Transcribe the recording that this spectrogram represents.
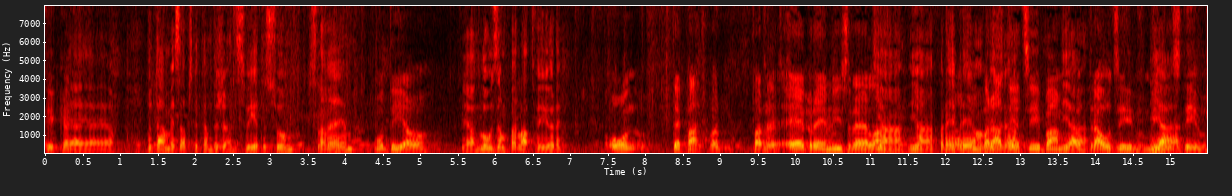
tikai. Jā, jā, jā. Nu, tā mēs apskatām dažādas vietas un slavējam. Un Dievu. Jā, un lūdzam par Latviju arī. Un tepat par, par ebrejiem Izrēlā. Jā, jā, par ebrejiem. un par attiecībām, Jā. par draudzību, mīlestību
